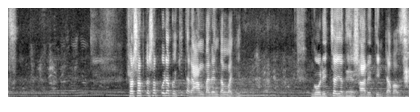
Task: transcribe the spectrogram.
আছে। ফেসাব টেসাব করে কই কি তারা আন্দার এন্দার লাগি গড়ির চাইয়া দেহে সাড়ে তিনটা বাজে।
